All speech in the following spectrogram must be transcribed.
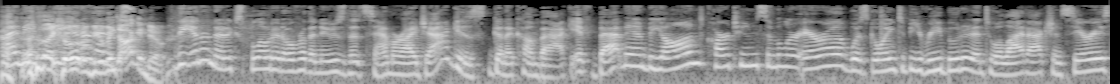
I mean, like, who have you been ex- talking to? The internet exploded over the news that Samurai Jack is going to come back. If Batman Beyond cartoon similar era was going to be rebooted into a live action series,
